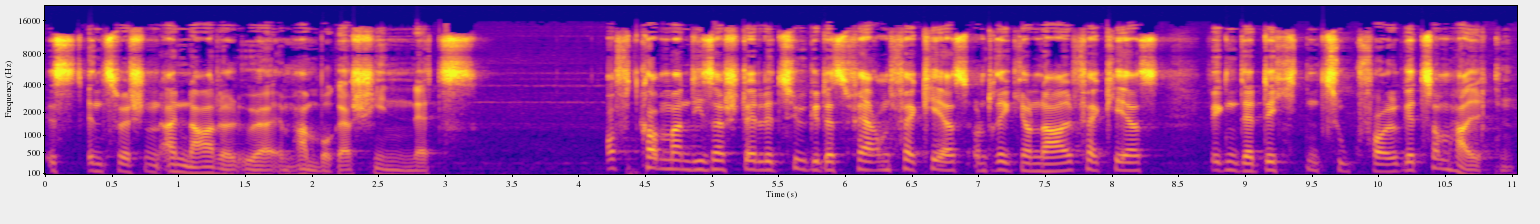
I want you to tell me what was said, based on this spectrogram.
ist inzwischen ein Nadelöhr im Hamburger Schienennetz. Oft kommen an dieser Stelle Züge des Fernverkehrs und Regionalverkehrs wegen der dichten Zugfolge zum Halten.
